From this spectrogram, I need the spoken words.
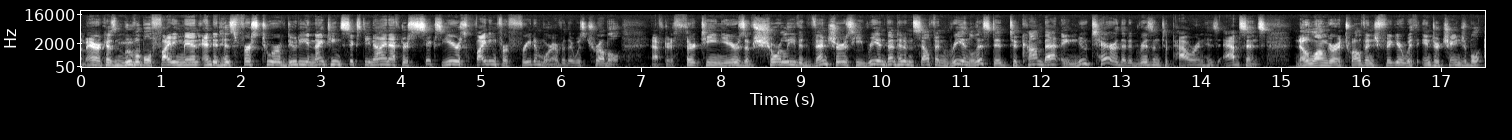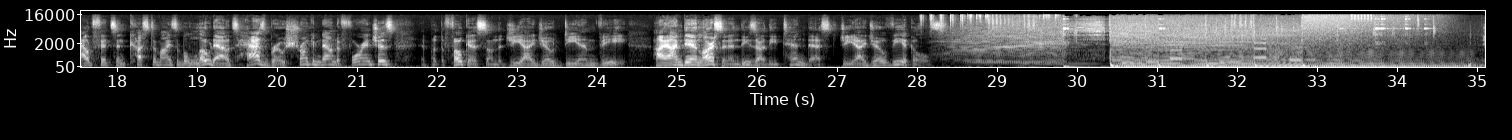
America's movable fighting man ended his first tour of duty in 1969 after six years fighting for freedom wherever there was trouble. After 13 years of shore leave adventures, he reinvented himself and re enlisted to combat a new terror that had risen to power in his absence. No longer a 12 inch figure with interchangeable outfits and customizable loadouts, Hasbro shrunk him down to 4 inches and put the focus on the G.I. Joe DMV. Hi, I'm Dan Larson, and these are the 10 best G.I. Joe vehicles.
